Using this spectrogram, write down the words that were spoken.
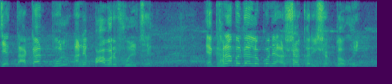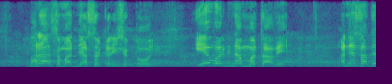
જે તાકાતફુલ અને પાવરફુલ છે. એ ઘણા બધા લોકોને અસર કરી શકતો હોય, ઘણા સમાજને અસર કરી શકતો હોય. એ વર્ગના મત આવે અને સાથે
